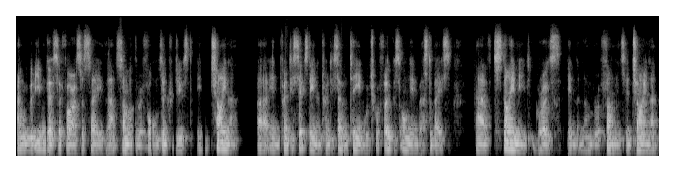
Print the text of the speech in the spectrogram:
And we would even go so far as to say that some of the reforms introduced in China uh, in 2016 and 2017, which were focused on the investor base, have stymied growth in the number of funds in China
